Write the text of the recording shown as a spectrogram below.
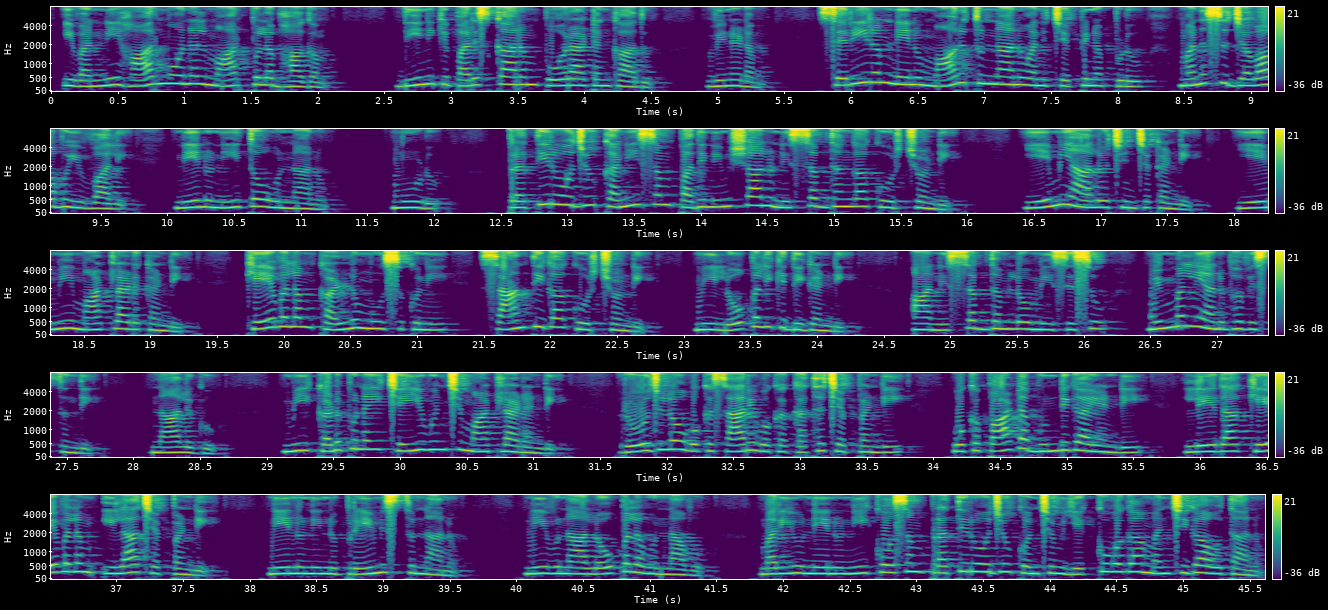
ఇవన్నీ హార్మోనల్ మార్పుల భాగం. దీనికి పరిష్కారం పోరాటం కాదు. వినడం. శరీరం నేను మారుతున్నాను అని చెప్పినప్పుడు మనసు జవాబు ఇవ్వాలి. నేను నీతో ఉన్నాను. మూడు. ప్రతిరోజు కనీసం పది నిమిషాలు నిశ్శబ్దంగా కూర్చోండి. ఏమీ ఆలోచించకండి. ఏమీ మాట్లాడకండి. కేవలం కళ్ళు మూసుకుని శాంతిగా కూర్చోండి. మీ లోపలికి దిగండి. ఆ నిశ్శబ్దంలో మీ శిశు మిమ్మల్ని అనుభవిస్తుంది. నాలుగు మీ కడుపునై చెయ్యి ఉంచి మాట్లాడండి. రోజులో ఒకసారి ఒక కథ చెప్పండి. ఒక పాట బుండిగాయండి లేదా కేవలం ఇలా చెప్పండి. నేను నిన్ను ప్రేమిస్తున్నాను. నీవు నా లోపల ఉన్నావు. మరియు నేను నీకోసం ప్రతిరోజు కొంచెం ఎక్కువగా మంచిగా అవుతాను.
